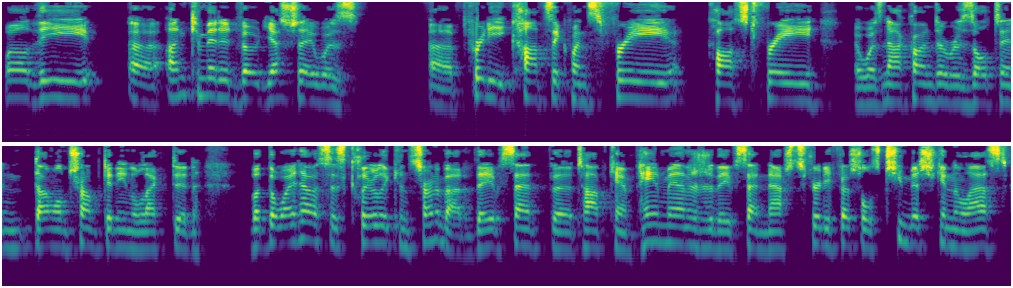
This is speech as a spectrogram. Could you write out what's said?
Well, the uh, uncommitted vote yesterday was uh, pretty consequence free, cost free. It was not going to result in Donald Trump getting elected. But the White House is clearly concerned about it. They've sent the top campaign manager, they've sent national security officials to Michigan in the last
